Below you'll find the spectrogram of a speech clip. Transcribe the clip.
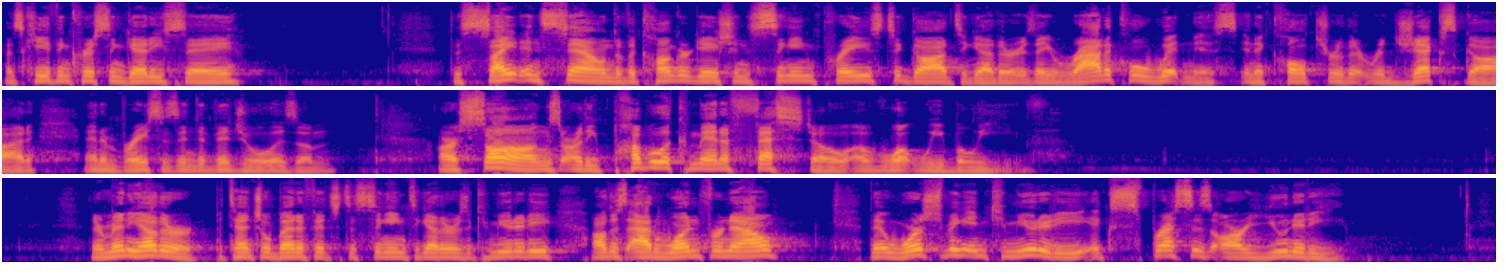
As Keith and Kristyn Getty say, The sight and sound of a congregation singing praise to God together is a radical witness in a culture that rejects God and embraces individualism. Our songs are the public manifesto of what we believe. There are many other potential benefits to singing together as a community. I'll just add one for now that worshiping in community expresses our unity.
